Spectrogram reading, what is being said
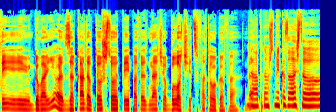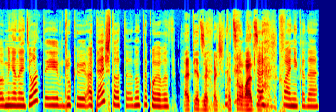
ты говорила за кадром то, что ты потом начал блочить фотографа. Да? да, потому что мне казалось, что меня найдет, и вдруг опять что-то, ну такое вот. Опять захочет поцеловаться. Паника, да.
